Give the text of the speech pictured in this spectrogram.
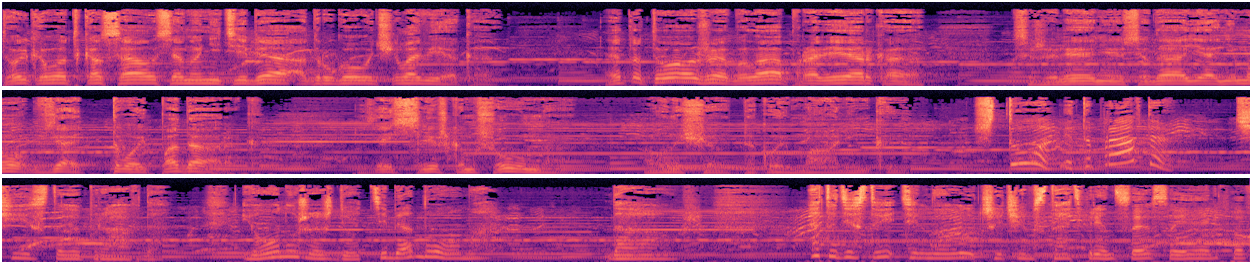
только вот касалось оно не тебя, а другого человека. Это тоже была проверка. К сожалению, сюда я не мог взять твой подарок. Здесь слишком шумно, а он еще такой маленький. Что? Это правда? Чистая правда. И он уже ждет тебя дома. Да уж, это действительно лучше, чем стать принцессой эльфов.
